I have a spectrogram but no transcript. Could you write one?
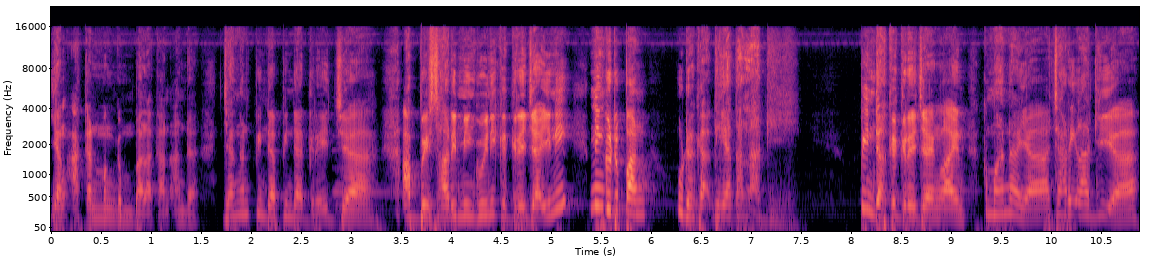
yang akan menggembalakan Anda. Jangan pindah-pindah gereja. Abis hari minggu ini ke gereja ini, minggu depan udah gak kelihatan lagi. Pindah ke gereja yang lain. Ke mana ya? Cari lagi ya.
